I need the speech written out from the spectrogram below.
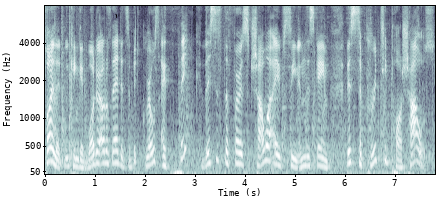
Toilet, we can get water out of that. It's a bit gross. I think this is the first shower I've seen in this game. This is a pretty posh house.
